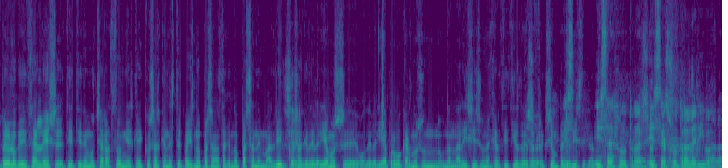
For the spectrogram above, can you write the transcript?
pero lo que dice Alex eh, ti- tiene mucha razón y es que hay cosas que en este país no pasan hasta que no pasan en Madrid, cosa que deberíamos eh, o debería provocarnos un, un análisis, un ejercicio de reflexión periodística. ¿no? Esa es otra, esa es otra derivada.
